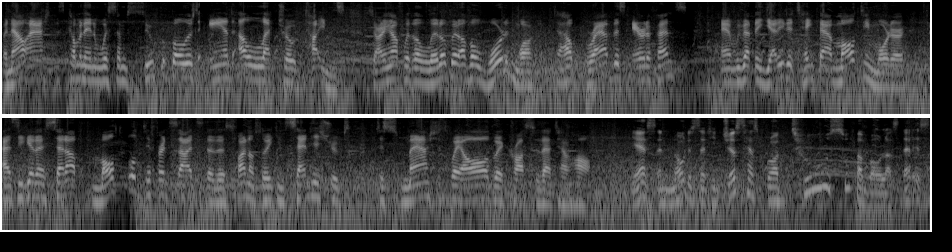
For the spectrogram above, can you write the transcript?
But now Ash is coming in with some Super Bowlers and Electro Titans. Starting off with a little bit of a Warden Walk to help grab this air defense. And we've got the Yeti to tank that multi-mortar as he gonna set up multiple different sides to this funnel so he can send his troops to smash his way all the way across to that town hall. Yes, and notice that he just has brought two Super Bowlers. That is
